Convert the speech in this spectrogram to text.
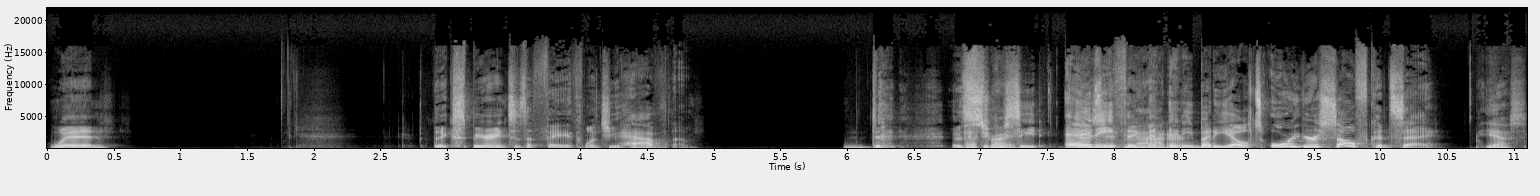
when the experiences of faith once you have them d- supersede it anything that anybody else or yourself could say. yes.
